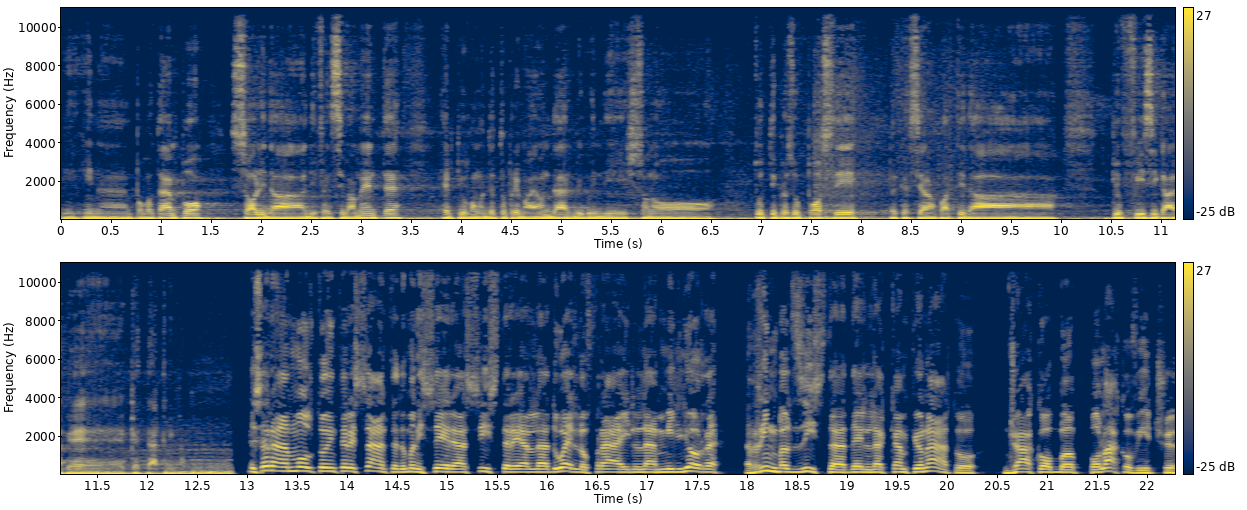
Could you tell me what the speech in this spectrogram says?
in, in eh, poco tempo, solida difensivamente e più, come ho detto prima, è un derby, quindi ci sono tutti i presupposti perché sia una partita più fisica che, che tecnica. E sarà molto interessante domani sera assistere al duello fra il miglior rimbalzista del campionato, Jacob Polakovic,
